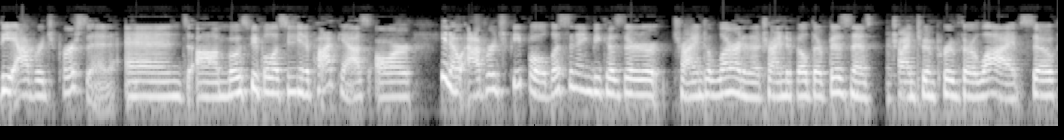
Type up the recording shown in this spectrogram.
the average person. And um, most people listening to podcasts are you know, average people listening because they're trying to learn and they're trying to build their business, trying to improve their lives. So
